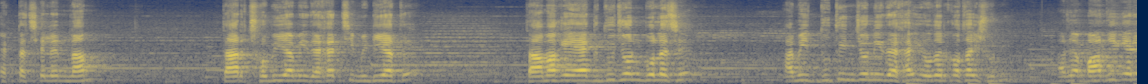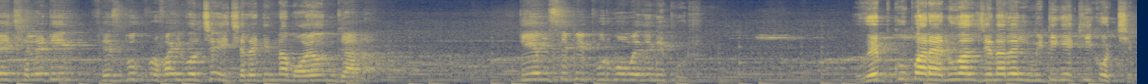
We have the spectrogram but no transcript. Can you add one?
একটা ছেলের নাম। তার ছবি আমি দেখাচ্ছি মিডিয়াতে। তা আমাকে এক দুজন বলেছে আমি দু তিনজনই দেখাই, ওদের কথাই শুনি। আচ্ছা বাদিকের এই ছেলেটির ফেসবুক প্রোফাইল বলছে, এই ছেলেটির নাম অয়ন জানা। টিএমসিপি পূর্ব মেদিনীপুর। ওয়েব কুপার অ্যানুয়াল জেনারেল মিটিংয়ে কি করছিল?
